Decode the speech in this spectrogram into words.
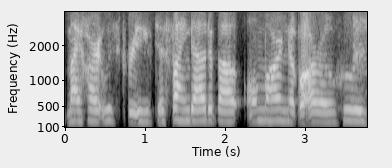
my heart was grieved to find out about Omar Navarro, who is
